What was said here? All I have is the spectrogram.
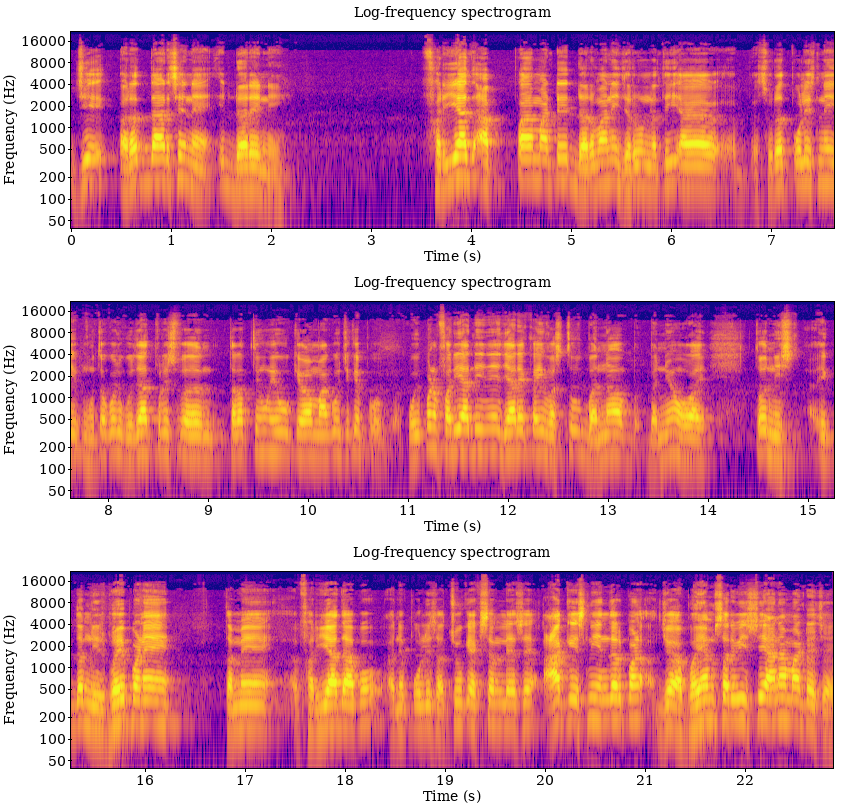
જે અરજદાર છે ને, એ ડરે નહીં. ફરિયાદ આપવા માટે ડરવાની જરૂર નથી. સુરત પોલીસ નહીં હું તો કહું છું, ગુજરાત પોલીસ તરફથી હું એવું કહેવા માગું છું કે કોઈ પણ ફરિયાદીને જ્યારે કંઈ વસ્તુ બનો, બન્યો હોય, તો નિશ, એકદમ નિર્ભયપણે તમે ફરિયાદ આપો અને પોલીસ અચૂક એક્શન લેશે. આ કેસની અંદર પણ જે અભયમ સર્વિસ છે આના માટે છે.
